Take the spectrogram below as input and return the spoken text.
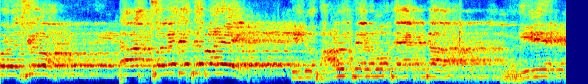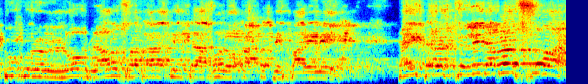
করেছিল, তারা চলে যেতে পারে। কিন্তু ভারতের মতো একটা হীরের টুকরোর লোভ লালসা তারা কিন্তু এখনও কাটাতে পারেনি। তাই তারা চলে যাবার সময়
